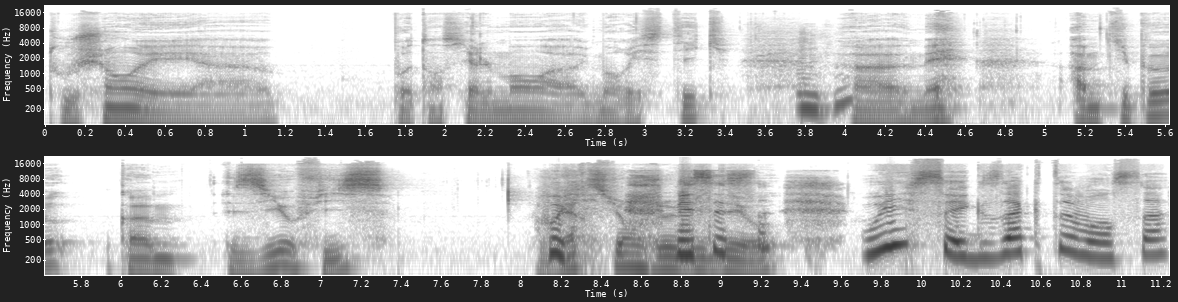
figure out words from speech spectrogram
touchants et potentiellement humoristiques, Mhm. Mais un petit peu comme The Office, Oui, version jeu mais vidéo. Oui, c'est exactement ça.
